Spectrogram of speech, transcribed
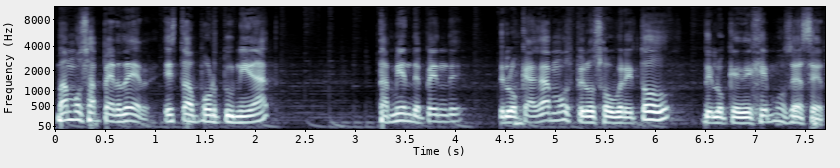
vamos a perder esta oportunidad. También depende de lo que hagamos, pero sobre todo de lo que dejemos de hacer.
